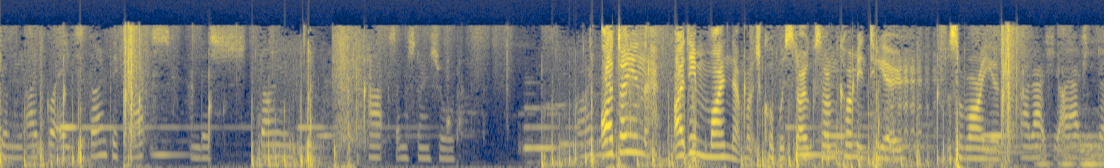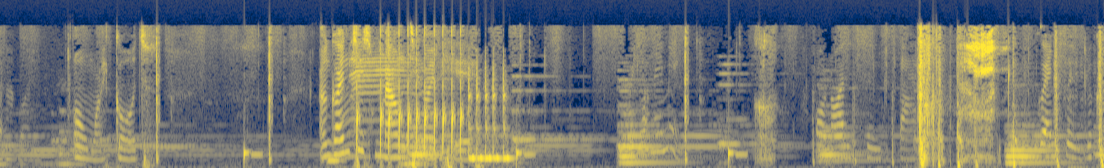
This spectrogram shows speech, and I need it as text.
Johnny, I've got a stone pickaxe and a stone axe and a stone sword. I I don't. I didn't mind that much cobblestone so I'm coming to you for some iron. I'd actually, I actually don't have one. Oh my god. I'm going to this mountain over here. Wait, is near me? Oh no, I need food. Bad. You got any food? Look at.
